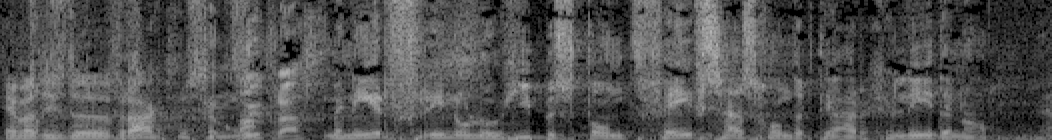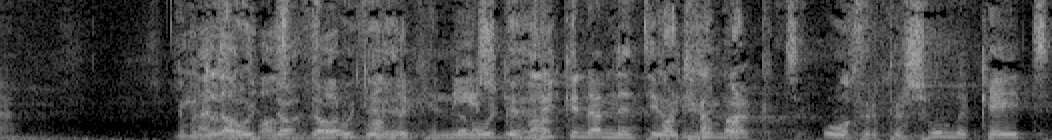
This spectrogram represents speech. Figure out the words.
En wat is de vraag precies? een goede vraag. Meneer, frenologie bestond 500, 600 jaar geleden al. Ja, maar En dat- dat De, was de, een de vorm oude, van de de oude geneeskunde. Grieken hebben een theorie Maar gemaakt over persoonlijkheid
